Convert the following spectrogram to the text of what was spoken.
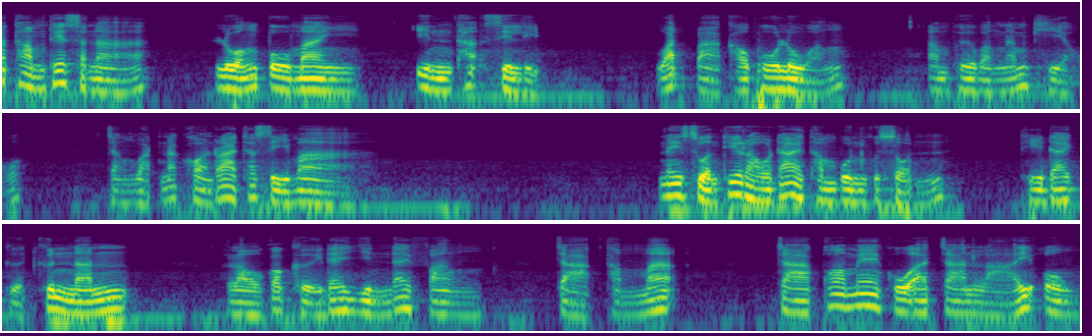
ะธรรมเทศนา หลวงปู่ไมยอินทศิริ วัดป่าเขาภูหลวง อำเภอวังน้ำเขียว จังหวัดนครราชสีมา ในส่วนที่เราได้ทำบุญกุศลที่ได้เกิดขึ้นนั้น เราก็เคยได้ยินได้ฟัง จากธรรมะ จากพ่อแม่ครูอาจารย์หลายองค์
